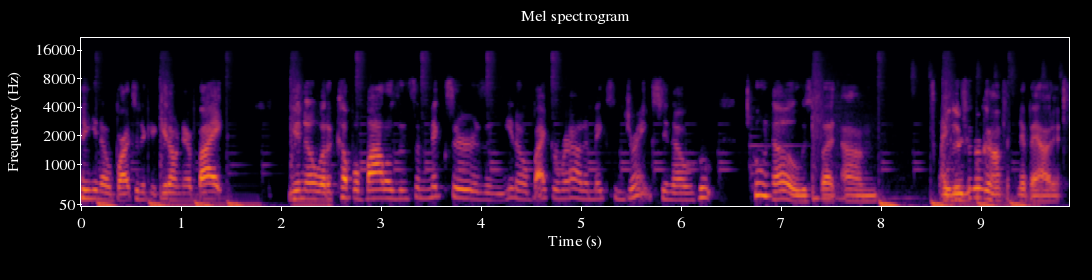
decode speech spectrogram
you know bartender could get on their bike, you know, with a couple bottles and some mixers and you know bike around and make some drinks. You know, who who knows? But um, I Well, they're feel confident about it.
